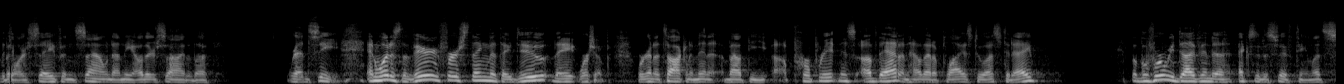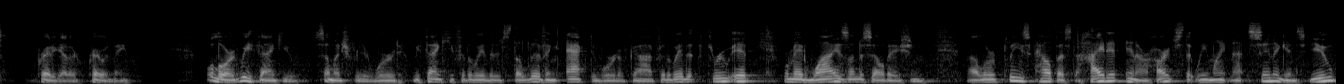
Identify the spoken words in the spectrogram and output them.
they are safe and sound on the other side of the Red Sea. And what is the very first thing that they do? They worship. We're going to talk in a minute about the appropriateness of that and how that applies to us today. But before we dive into Exodus 15, let's pray together. Pray with me. Well, Lord, we thank you so much for your word. We thank you for the way that it's the living, active word of God, for the way that through it we're made wise unto salvation. Uh, Lord, please help us to hide it in our hearts that we might not sin against you.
